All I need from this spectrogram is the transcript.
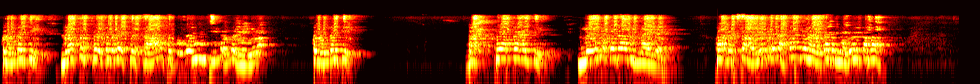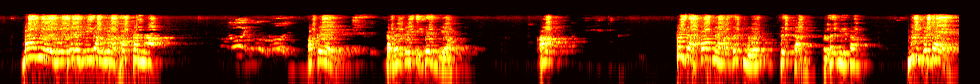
Còn đúng anh chị? Nó phục vụ cho vấn đề tuyệt giá thì cũng có hưu trí của người nữa. Có đúng anh chị? Vậy theo các anh chị nếu mà cái gia đình này này họ được sở hữu cái giải pháp như này gia đình này có yên tâm không? Bao nhiêu người đây nghĩ rằng là họ cần họ ok cảm ơn các chị rất nhiều. À, cái giải pháp này họ rất muốn rất cần và rất yên tâm. Nhưng vấn đề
